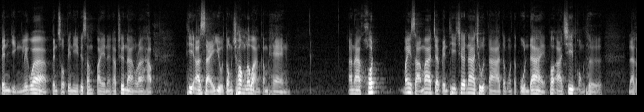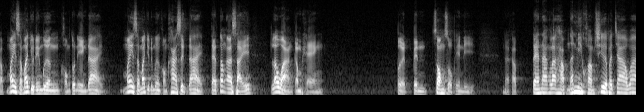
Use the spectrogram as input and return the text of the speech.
เป็นหญิงเรียกว่าเป็นโสเภณีด้วยซ้ำไปนะครับ ชื่อนางราหับที่อาศัยอยู่ตรงช่องระหว่างกำแพง อนาคตไม่สามารถจะเป็นที่เชื่อหน้าชูตาตะวงตระกูลได้ เพราะอาชีพของเธอนะครับไม่สามารถอยู่ในเมืองของตนเองได้ ไม่สามารถอยู่ในเมืองของข้าศึกได้ แต่ต้องอาศัยระหว่างกำแพง เปิดเป็นซ่องโสเพณีนะครับแต่นางละหับนั้นมีความเชื่อพระเจ้าว่า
